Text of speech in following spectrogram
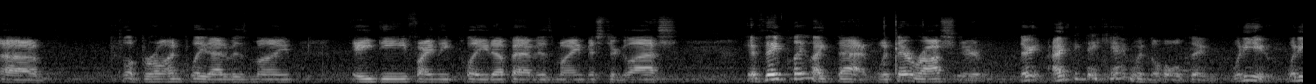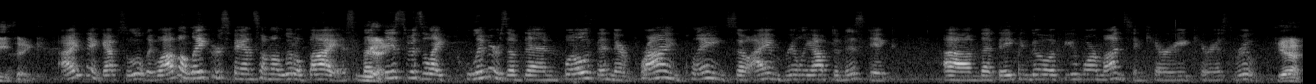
Um LeBron played out of his mind. AD finally played up out of his mind. Mr. Glass. If they play like that with their roster, they I think they can win the whole thing. What do you What do you think? I think absolutely. Well, I'm a Lakers fan, so I'm a little biased, but Right. this was like glimmers of them both in their prime playing. So I am really optimistic um, that they can go a few more months and carry carry us through. Yeah,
